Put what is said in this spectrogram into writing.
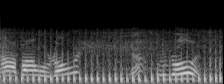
hop on, we're rolling? Yeah, we're rolling.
